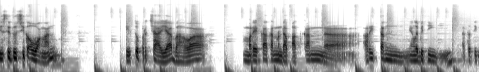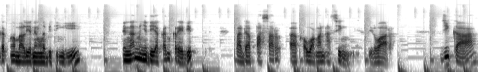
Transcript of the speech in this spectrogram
institusi keuangan itu percaya bahwa mereka akan mendapatkan uh, return yang lebih tinggi atau tingkat pengembalian yang lebih tinggi dengan menyediakan kredit pada pasar uh, keuangan asing di luar. Jika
